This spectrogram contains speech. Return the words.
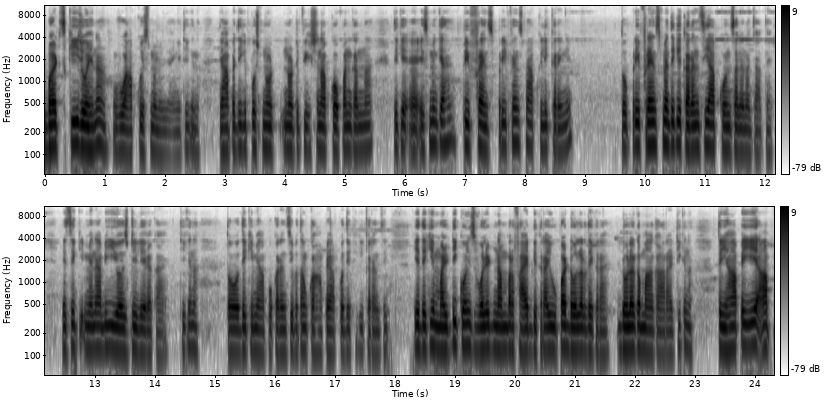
बर्ड्स की जो है ना, वो आपको इसमें मिल जाएँगे, ठीक है ना? यहाँ पे देखिए पुश नोट नोटिफिकेशन आपको ओपन करना है। देखिए इसमें क्या है? प्रीफ्रेंस प्रीफ्रेंस में आप क्लिक करेंगे तो प्रीफ्रेंस में देखिए करेंसी आप कौन सा लेना चाहते हैं? जैसे कि मैंने अभी यूएसडी ले रखा है, ठीक है ना? तो देखिए मैं आपको करेंसी बताऊँ, कहाँ पे आपको देखेगी करेंसी ये देखिए multi coins wallet number five दिख रहा है, ऊपर डॉलर दिख रहा है। डॉलर का मार्क आ रहा है, ठीक है ना? तो यहाँ पे ये आप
